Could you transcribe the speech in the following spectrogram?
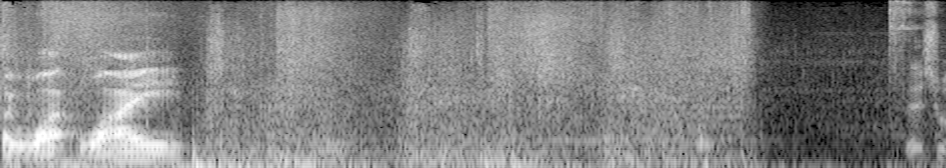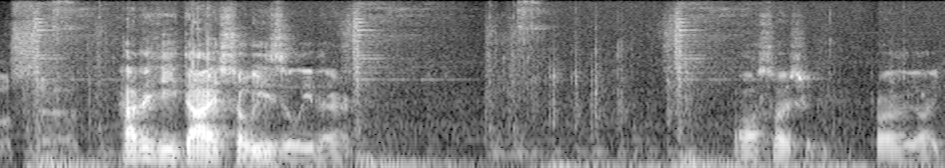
Like, what? Why? This will serve. How did he die so easily there? Also, I should probably, like...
